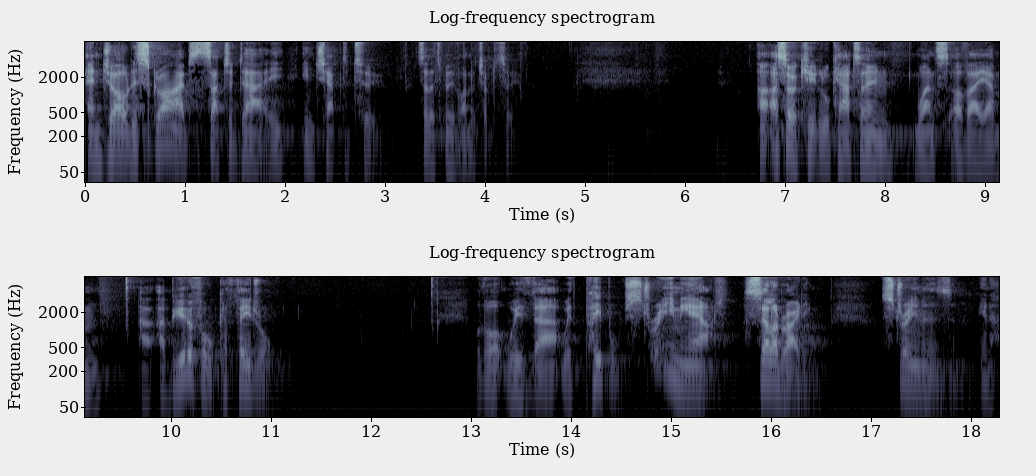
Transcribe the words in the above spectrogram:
And Joel describes such a day in chapter 2. So let's move on to chapter 2. I saw a cute little cartoon once of a, um, a, beautiful cathedral with, uh, with people streaming out, celebrating, streamers, and, you know,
